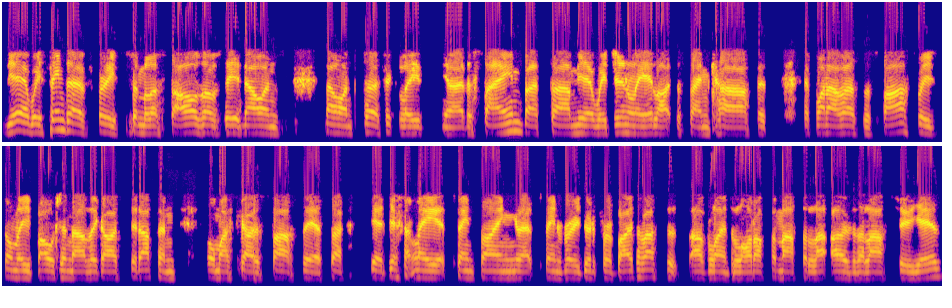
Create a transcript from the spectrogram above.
Yeah, we seem to have pretty similar styles. Obviously, no one's no one's perfectly you know the same, but um, yeah, we generally like the same car. If, if one of us is fast, we normally bolt in the other guy's sit up and almost go as fast there. So yeah, definitely, it's been something that's been very good for both of us. It's, I've learned a lot off him after over the last few years.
